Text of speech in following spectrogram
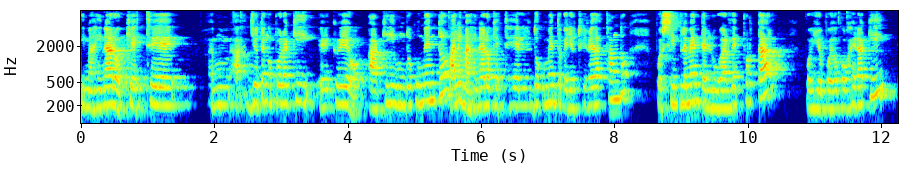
imaginaros que este Ah, yo tengo por aquí, eh, creo, aquí un documento, ¿vale? Imaginaros que este es el documento que yo estoy redactando, pues simplemente en lugar de exportar, pues yo puedo coger aquí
